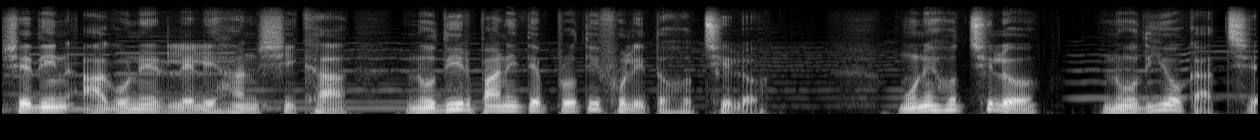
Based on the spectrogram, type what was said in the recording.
সেদিন আগুনের লেলিহান শিখা নদীর পানিতে প্রতিফলিত হচ্ছিল। মনে হচ্ছিল নদীও কাচ্ছে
